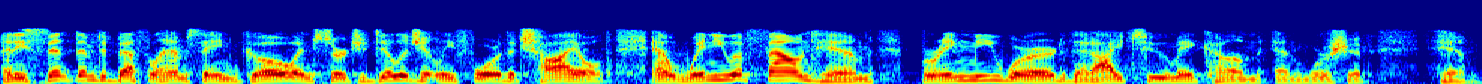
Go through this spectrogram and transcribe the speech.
And he sent them to Bethlehem, saying, Go and search diligently for the child. And when you have found him, bring me word that I too may come and worship him.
